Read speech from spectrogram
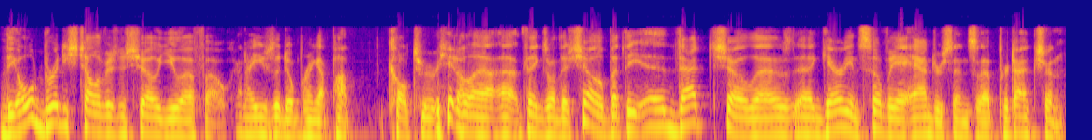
the old British television show UFO, and I usually don't bring up pop culture, you know, uh, uh, things on the show. But the uh, that show, uh, uh, Gary and Sylvia Anderson's uh, production,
